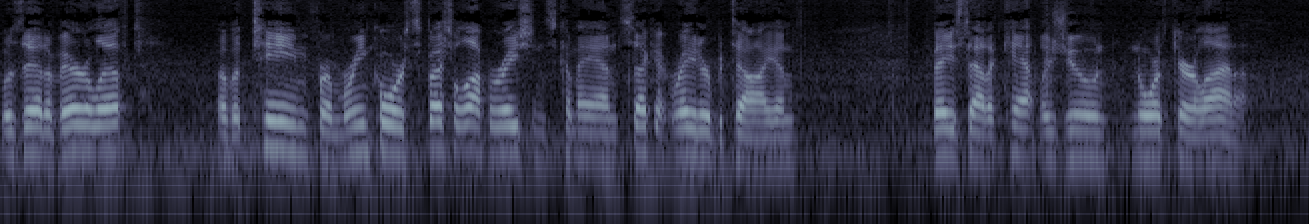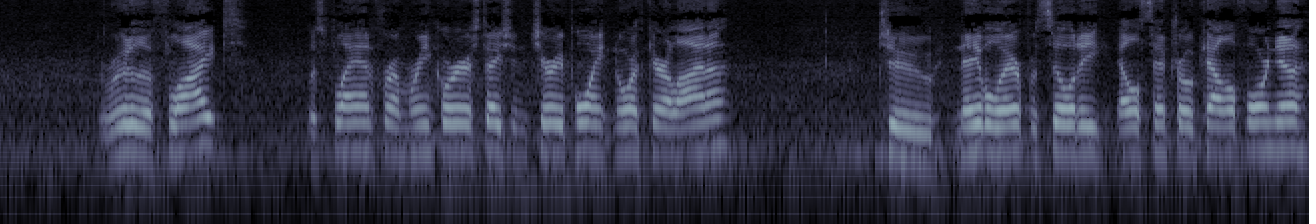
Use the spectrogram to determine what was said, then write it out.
was that of airlift of a team from Marine Corps Special Operations Command 2nd Raider Battalion based out of Camp Lejeune, North Carolina. The route of the flight was planned from Marine Corps Air Station Cherry Point, North Carolina, to Naval Air Facility El Centro, California,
